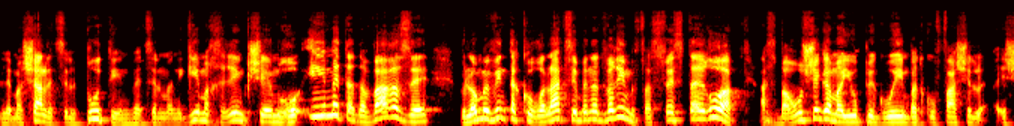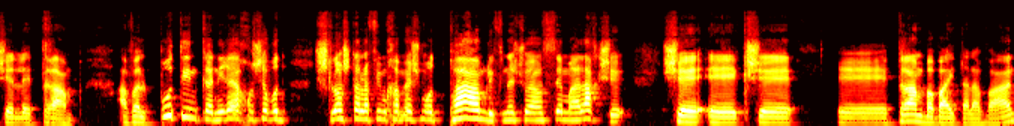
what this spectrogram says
למשל אצל פוטין ואצל מנהיגים אחרים, כשהם רואים את הדבר הזה ולא מבין את הקורלציה בין הדברים, מפספס את האירוע. אז ברור שגם היו פיגועים בתקופה של, של טראמפ, אבל פוטין כנראה היה חושב עוד 3,500 פעם לפני שהוא היה עושה מהלך כש... אה, כש אה, טראמפ בבית הלבן,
